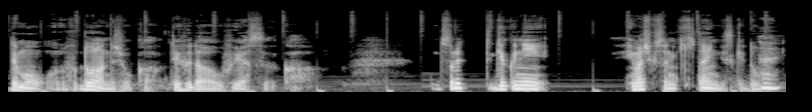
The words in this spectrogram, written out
でも、どうなんでしょうか？手札を増やすか。それって逆に、今しくさんに聞きたいんですけど、はい。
